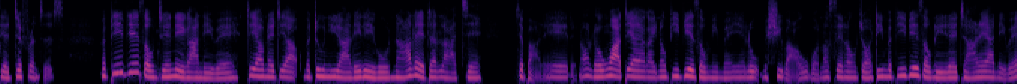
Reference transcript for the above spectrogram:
their differences မပြည့်ပြည့်စုံခြင်းတွေကနေပဲတယောက်နဲ့တယောက်မတူညီတာလေးတွေကိုနားလည်တတ်လာခြင်း ဖြစ်ပါတယ်တဲ့နော်လုံးဝတရားရဂိုင်နှုန်းပြည့်ပြည့်စုံနေမယ်ရဲ့လို့မရှိပါဘူးပေါ့နော်စင်လုံးကြောဒီမပြည့်ပြည့်စုံနေတဲ့ကြားထဲကနေပဲ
